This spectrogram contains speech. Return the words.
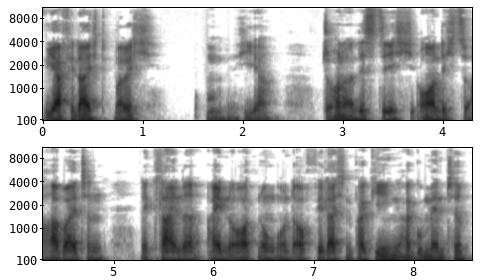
ja, vielleicht mache ich, um hier journalistisch ordentlich zu arbeiten, eine kleine Einordnung und auch vielleicht ein paar Gegenargumente.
